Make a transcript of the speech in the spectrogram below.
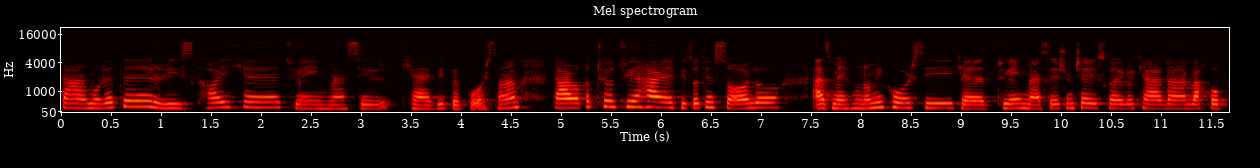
در مورد ریسک هایی که توی این مسیر کردی بپرسم. در واقع تو توی هر اپیزود این سوال رو از مهمونا می‌پرسی که توی این مسیرشون چه ریسک هایی رو کردن و خب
